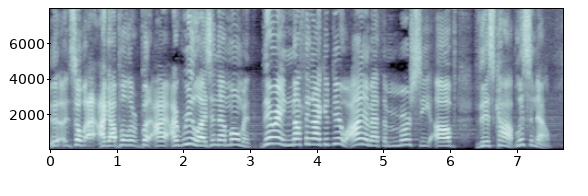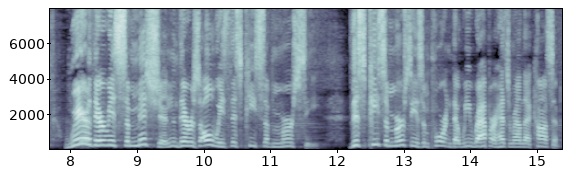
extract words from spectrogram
uh, so I, got pulled over, but I, I realized in that moment, there ain't nothing I could do. I am at the mercy of this cop. Listen now, where there is submission, there is always this piece of mercy. This piece of mercy is important that we wrap our heads around that concept.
